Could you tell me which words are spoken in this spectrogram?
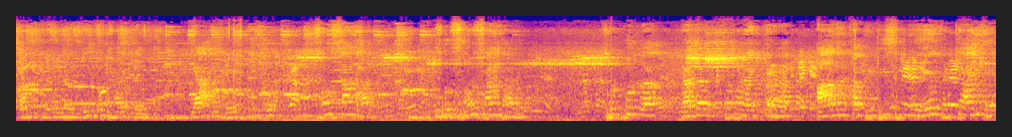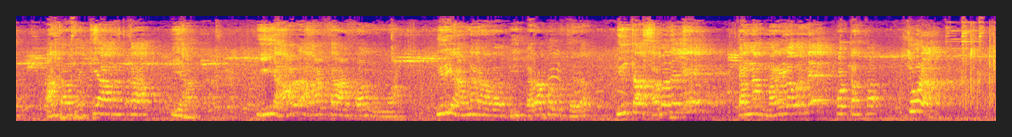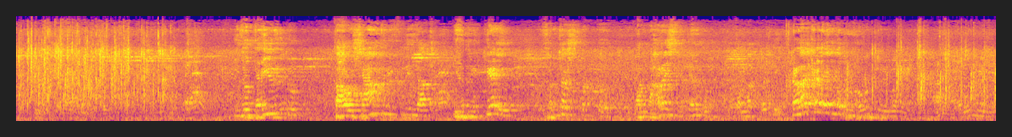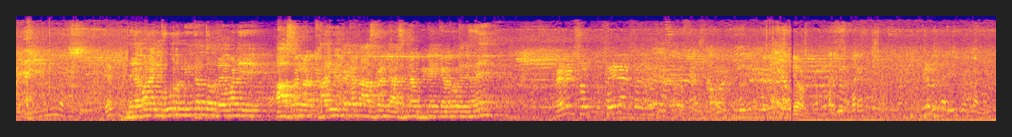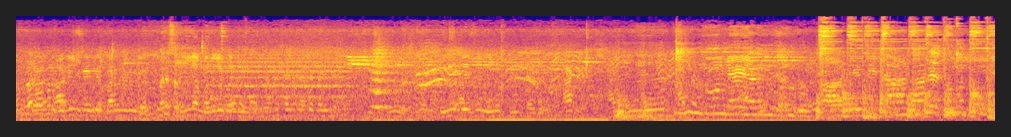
ಶಾಂತಿಯಿಂದ ಇದ್ದು ಹಾಡ್ತೇವೆ ಯಾಕಂದ್ರೆ ಇದು ಹಾಡು ಇದು ಸಂಸ್ಥಾನದ ಹಾಡು ಸುತ್ತೂರ್ದ ರಾಜಾ ವೆಂಕಟಪ್ಪನಾಯ್ಕರ ಆದಂಥ ಏನು ಧಕ್ಕೆ ಆಗಿದೆ ಅಂತ ಧಕ್ಕೆ ಆದಂಥ ಈ ಈ ಹಾಡು ಹಾಡ್ತಾ ಹಾಡ್ತಾ ನಮ್ಮ ಹಿರಿಯ ಅಣ್ಣನಾದ ಬಿ ಪರಪವಿತ್ತರ ಇಂಥ ತನ್ನ ಮರಣವನ್ನೇ ಕೊಟ್ಟಂತ ಶೂರ ಇದು ದಯವಿಟ್ಟು ತಾವು ಶಾಂತ ರೀತಿಯಿಂದ ಇದನ್ನು ಕೇಳಿ ಸಂತೋಷಪಟ್ಟು ನಮ್ಮ ಹಾರೈಸಬೇಕೆಂದು ತಮ್ಮ ಕಳಕಳೆಯಿಂದ ದಯಮಾಡಿ ದೂರ ನಿಂತ ದಯಮಾಡಿ ಆಸನ ಖಾಲಿ ಇರ್ತಕ್ಕಂಥ ಆಸನಗಳಲ್ಲಿ ಆಸನ ಬೇಕಾಗಿ ಸರ್ ಇಲ್ಲ ಮೊದಲೇ ಬರ್ಲಿ ಬಡಿಯಾಗಿ ಪರ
